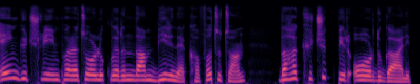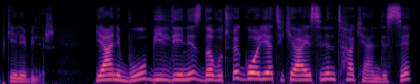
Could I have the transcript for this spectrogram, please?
en güçlü imparatorluklarından birine kafa tutan daha küçük bir ordu galip gelebilir? Yani bu bildiğiniz Davut ve Golyat hikayesinin ta kendisi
